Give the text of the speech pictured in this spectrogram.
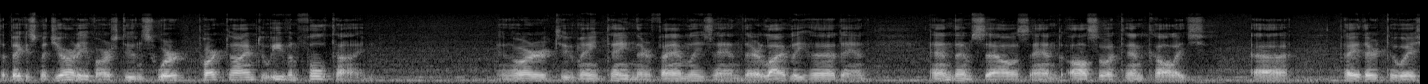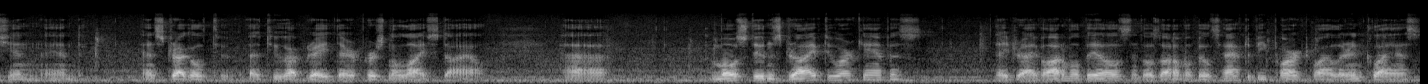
The biggest majority of our students work part-time to even full-time in order to maintain their families and their livelihood and and themselves and also attend college uh, pay their tuition and and struggle to uh, to upgrade their personal lifestyle. Uh, most students drive to our campus. They drive automobiles, and those automobiles have to be parked while they're in class.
